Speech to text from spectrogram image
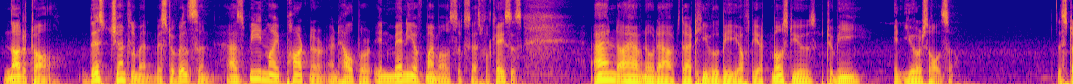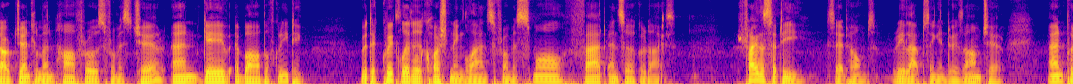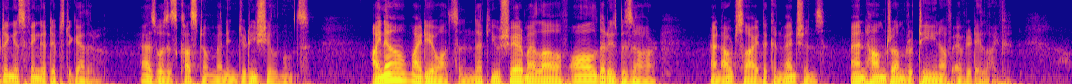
Not at all. This gentleman, Mr. Wilson, has been my partner and helper in many of my most successful cases, and I have no doubt that he will be of the utmost use to me in yours also. The stout gentleman half rose from his chair and gave a bob of greeting, with a quick little questioning glance from his small, fat, encircled eyes. Try the settee, said Holmes, relapsing into his armchair and putting his fingertips together, as was his custom when in judicial moods. I know, my dear Watson, that you share my love of all that is bizarre and outside the conventions and humdrum routine of everyday life.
